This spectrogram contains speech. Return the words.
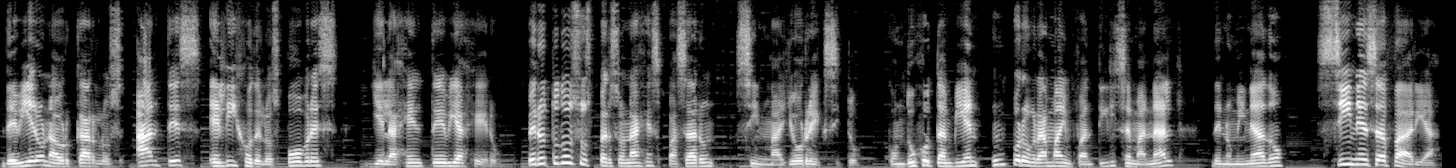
Debieron ahorcarlos antes, El hijo de los pobres y El agente viajero. Pero todos sus personajes pasaron sin mayor éxito. Condujo también un programa infantil semanal denominado Cine Safaria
